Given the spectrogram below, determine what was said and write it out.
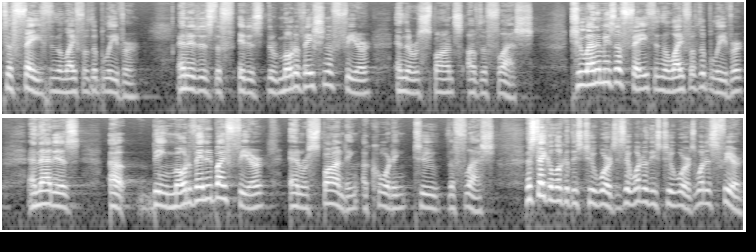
to faith in the life of the believer, and it is the, it is the motivation of fear and the response of the flesh. Two enemies of faith in the life of the believer, and that is uh, being motivated by fear and responding according to the flesh. Let's take a look at these two words. You say, what are these two words? What is fear?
